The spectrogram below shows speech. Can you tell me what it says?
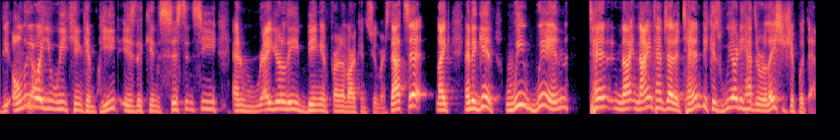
The only way you, we can compete is the consistency and regularly being in front of our consumers. That's it. Like, and again, we win 10, nine, nine times out of 10 because we already have the relationship with them.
